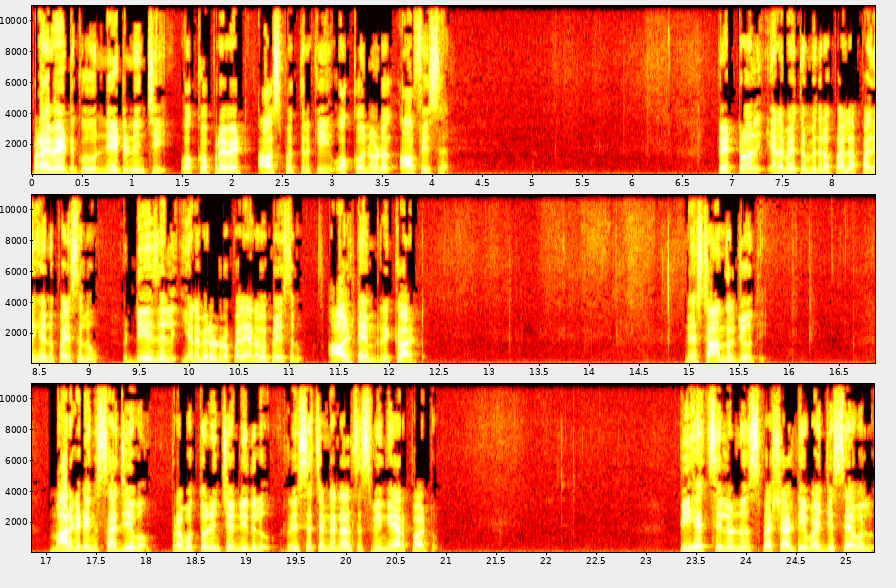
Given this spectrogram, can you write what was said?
ప్రైవేటుకు నేటి నుంచి ఒక్కో ప్రైవేట్ ఆసుపత్రికి ఒక్కో నోడల్ ఆఫీసర్. పెట్రోల్ ఎనభై తొమ్మిది రూపాయల పదిహేను పైసలు డీజిల్ ఎనభై రెండు రూపాయల ఎనభై పైసలు all time record. Next Andhrajyothy. Marketing సజీవం ప్రభుత్వం నుంచే నిధులు రీసెర్చ్ అండ్ అనాలిసిస్ వింగ్ ఏర్పాటు. పిహెచ్సిలను స్పెషాలిటీ వైద్య సేవలు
